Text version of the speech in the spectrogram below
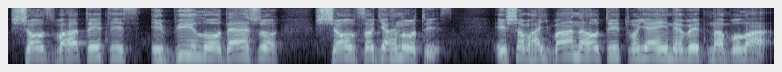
щоб збагатитись, і білу одежу, щоб зодягнутись, і щоб ганьба наготи твоєї не видна була,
